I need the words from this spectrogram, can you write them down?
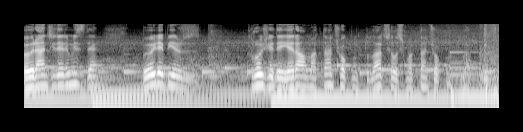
Öğrencilerimiz de böyle bir projede yer almaktan çok mutlular, çalışmaktan çok mutlular.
